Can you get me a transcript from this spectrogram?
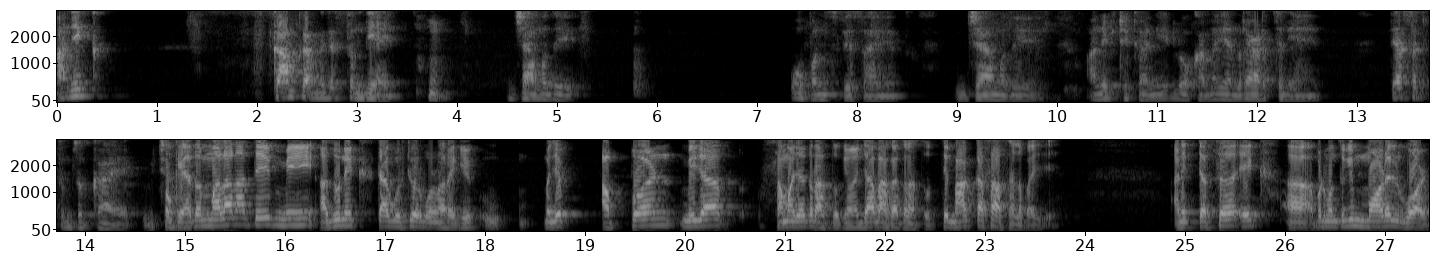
अनेक काम करण्याच्या संधी आहेत. ज्यामध्ये ओपन स्पेस आहेत. ज्यामध्ये अनेक ठिकाणी लोकांना येणाऱ्या अडचणी आहेत. त्यासाठी तुमचं काय विचार? ओके आता मला ना ते मी अजून एक त्या गोष्टीवर बोलणार आहे की म्हणजे आपण मी ज्या समाजात राहतो किंवा ज्या भागात राहतो ते भाग कसा असायला पाहिजे? आणि त्याचं एक आपण म्हणतो की मॉडेल वॉर्ड.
